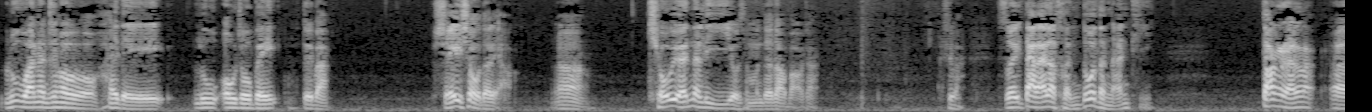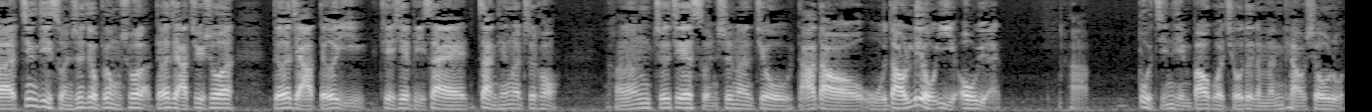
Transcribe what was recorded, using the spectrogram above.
撸完了之后还得撸欧洲杯，对吧？谁受得了啊？球员的利益又怎么得到保障？是吧？所以带来了很多的难题。当然了，呃，经济损失就不用说了。德甲据说德甲、德乙这些比赛暂停了之后，可能直接损失呢就达到五到六亿欧元啊！不仅仅包括球队的门票收入，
